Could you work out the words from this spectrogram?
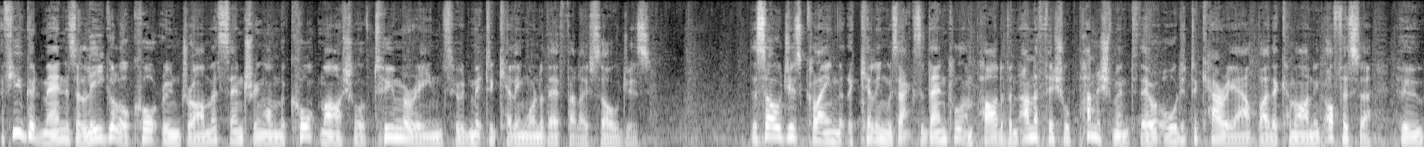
A Few Good Men is a legal or courtroom drama centering on the court martial of two Marines who admit to killing one of their fellow soldiers. The soldiers claim that the killing was accidental and part of an unofficial punishment they were ordered to carry out by their commanding officer, who,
